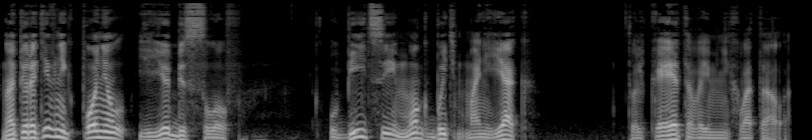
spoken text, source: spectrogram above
но оперативник понял ее без слов. Убийцей мог быть маньяк. Только этого им не хватало.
